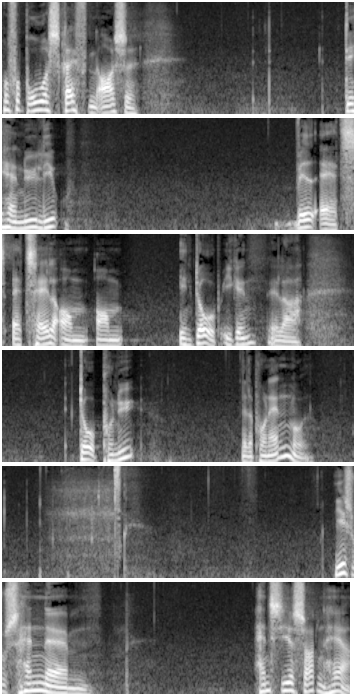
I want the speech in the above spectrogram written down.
Hvorfor bruger skriften også det her nye liv ved at, at tale om, om en dåb igen, eller dåb på ny, eller på en anden måde. Jesus, han, øh, han siger sådan her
